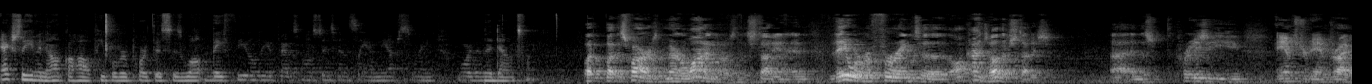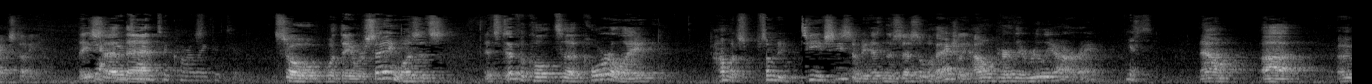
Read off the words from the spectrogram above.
Actually, even alcohol, people report this as well. They feel the effects most intensely on the upswing more than the downswing. But, but as far as marijuana goes in the study, and, and they were referring to all kinds of other studies uh, in this crazy Amsterdam driving study. They Yeah, said that to correlate the two. So what they were saying was it's, it's difficult to correlate how much somebody, THC somebody has in the system with actually how impaired they really are, right? Yes. Now, uh, uh,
